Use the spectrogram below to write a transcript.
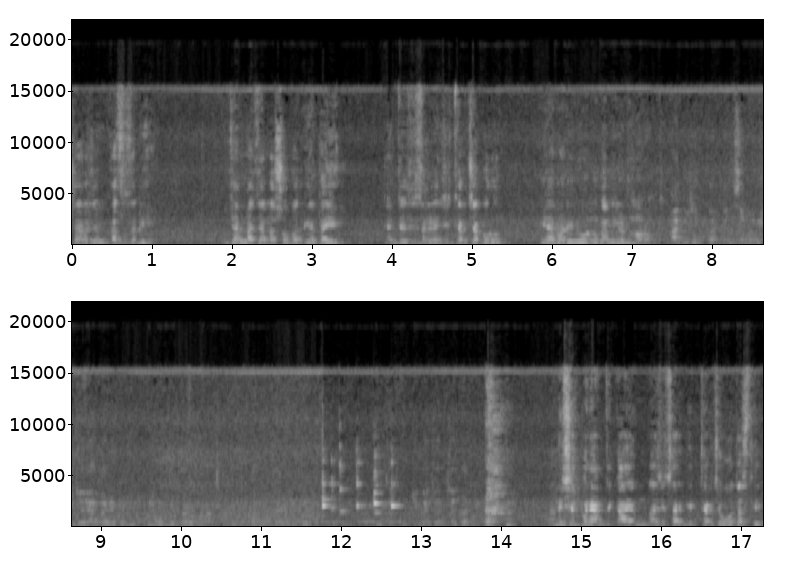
शहराच्या विकासासाठी ज्यांना ज्यांना सोबत घेता येईल त्यांच्याशी सगळ्यांशी चर्चा करून येणारी निवडणूक आम्ही लढवणार आहोत. अभिजित पाटील समविचारी आघाडीकडून निवडणूक लढवणार असं त्यांच्यात तुमची काय चर्चा झाली. निश्चितपणे आमची कायम अशी सारखीच चर्चा होत असते.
